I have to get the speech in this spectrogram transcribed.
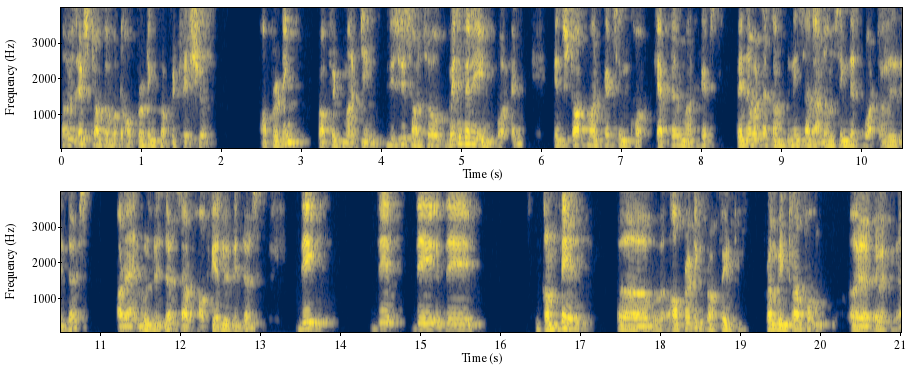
Now let's talk about operating profit ratio operating profit margin. This is also very, very important in stock markets, in capital markets, whenever the companies are announcing their quarterly results or annual results or half yearly results, they they they they compare uh, operating profit from intrafirm uh, uh,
